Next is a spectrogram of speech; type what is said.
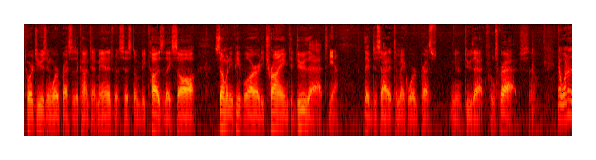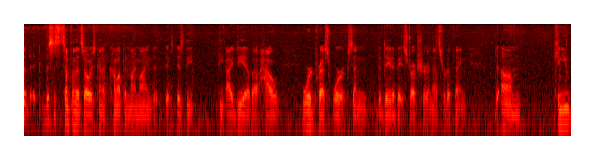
towards using WordPress as a content management system because they saw so many people already trying to do that. Yeah. They've decided to make WordPress, you know, do that from scratch. So. Now, one of the, this is something that's always kind of come up in my mind is, is the the idea about how WordPress works and the database structure and that sort of thing. Um, can you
